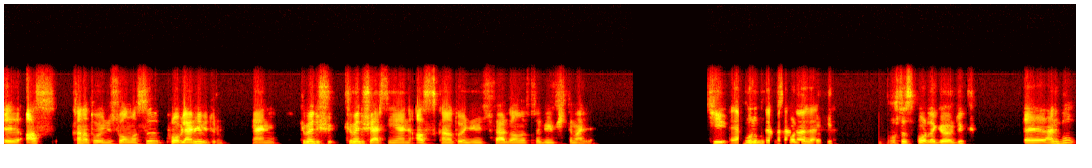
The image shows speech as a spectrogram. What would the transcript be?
e, az kanat oyuncusu olması problemli bir durum. Yani küme, düşü, küme düşersin yani az kanat oyuncu Yusuf Erdoğan olursa büyük ihtimalle. Ki yani bunu Bursa Spor'da öyle. gördük. Bursa Spor'da gördük. Ee, yani bu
